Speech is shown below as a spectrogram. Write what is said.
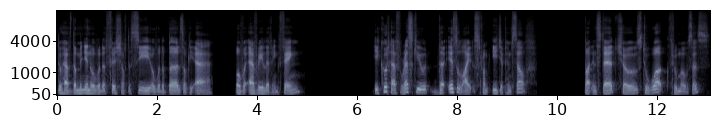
to have dominion over the fish of the sea, over the birds of the air, over every living thing. He could have rescued the Israelites from Egypt himself, but instead chose to work through Moses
